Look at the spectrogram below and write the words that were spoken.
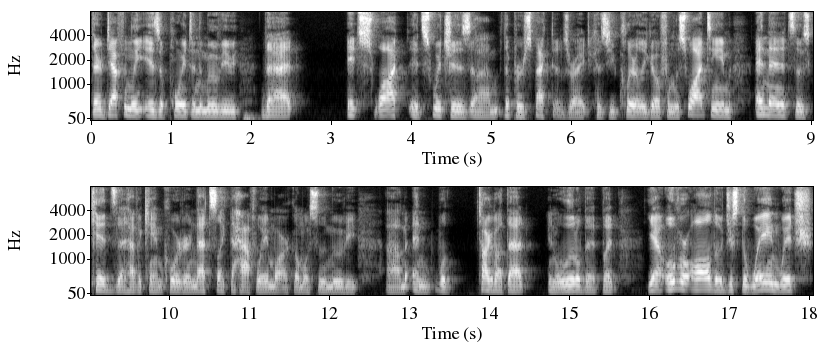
there definitely is a point in the movie that it SWAT it switches um, the perspectives, right? Because you clearly go from the SWAT team, and then it's those kids that have a camcorder, and that's like the halfway mark almost of the movie. Um, and we'll talk about that in a little bit, but yeah, overall though, just the way in which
